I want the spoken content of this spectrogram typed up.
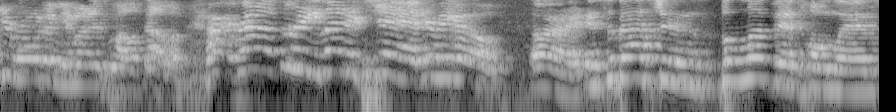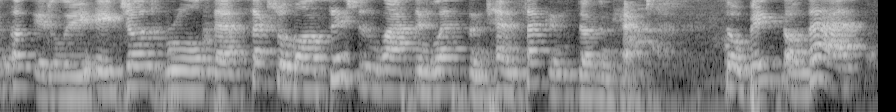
you wrote it, you might as well tell them. All right, round three, Leonard Chan. Here we go. All right, in Sebastian's beloved homeland of Italy, a judge ruled that sexual molestation lasting less than 10 seconds doesn't count. So, based on that,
